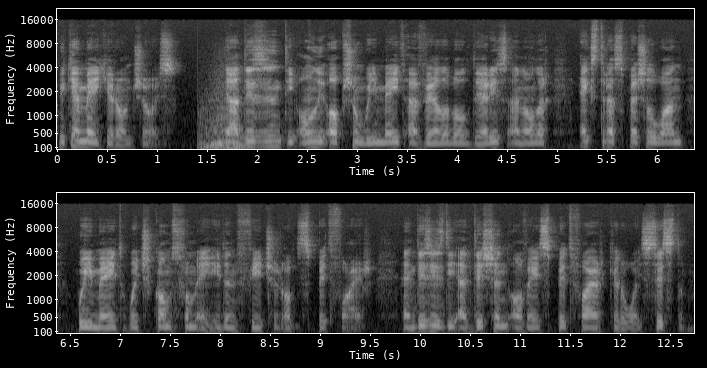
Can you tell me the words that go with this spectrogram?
you can make your own choice. Now this isn't the only option we made available, there is another extra special one we made which comes from a hidden feature of the Spitfire and this is the addition of a Spitfire cutaway system.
